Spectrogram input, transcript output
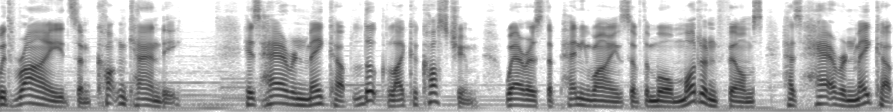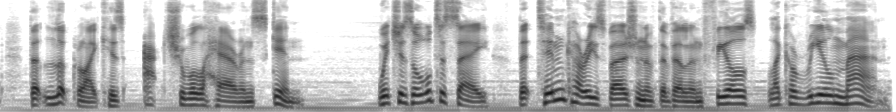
with rides and cotton candy. His hair and makeup look like a costume, whereas the Pennywise of the more modern films has hair and makeup that look like his actual hair and skin. Which is all to say that Tim Curry's version of the villain feels like a real man,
